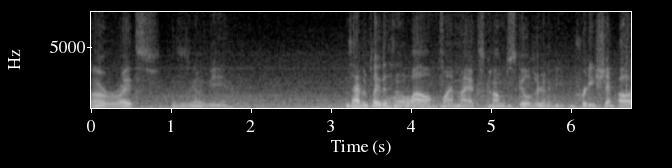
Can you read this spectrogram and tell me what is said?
Alright, this is gonna be... Since I haven't played this in a while, my, my XCOM skills are gonna be pretty sh uh,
